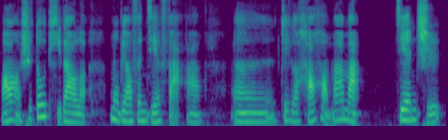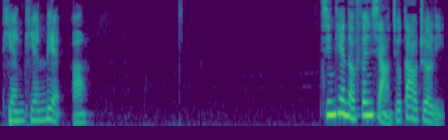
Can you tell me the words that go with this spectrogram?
王老师都提到了目标分解法啊。嗯，这个好好妈妈坚持天天练啊。今天的分享就到这里。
